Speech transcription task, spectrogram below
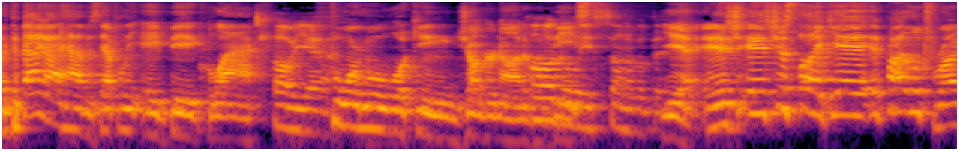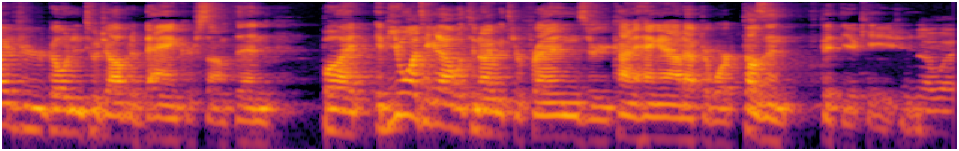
Like the bag I have is definitely a big black, Oh yeah, formal looking juggernaut of a ugly beast. son of a bitch. Yeah, and it's, and it's just like, yeah, it probably looks right if you're going into a job at a bank or something. But if you want to take it out with tonight with your friends or you're kind of hanging out after work, doesn't fit the occasion. No way.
